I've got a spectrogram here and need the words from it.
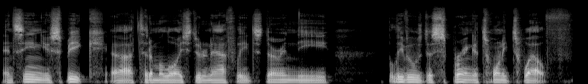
and seeing you speak uh, to the Molloy student athletes during the, I believe it was the spring of 2012.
